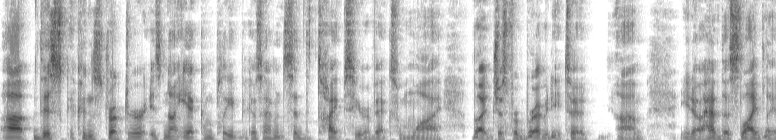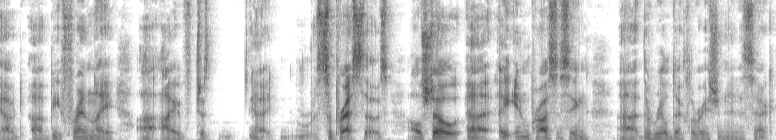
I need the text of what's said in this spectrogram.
Uh, this constructor is not yet complete because I haven't said the types here of x and y, but just for brevity to, um, you know, have the slide layout uh, be friendly, uh, I've just uh, suppressed those. I'll show uh, in processing uh, the real declaration in a sec.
